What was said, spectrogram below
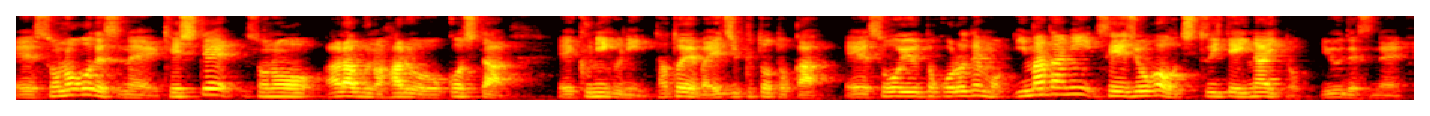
えーその後ですね、決してそのアラブの春を起こしたえー国々、例えばエジプトとか、えーそういうところでも、いまだに政情が落ち着いていないというですね、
